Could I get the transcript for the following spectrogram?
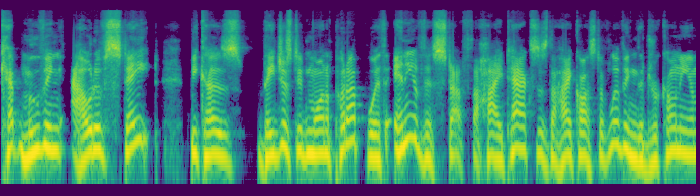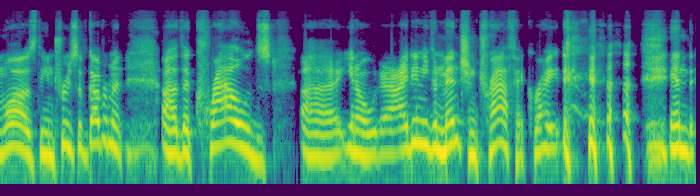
kept moving out of state because they just didn't want to put up with any of this stuff the high taxes, the high cost of living, the draconian laws, the intrusive government, uh, the crowds. Uh, you know, I didn't even mention traffic, right? and,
